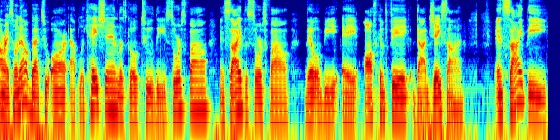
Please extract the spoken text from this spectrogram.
All right, so now back to our application. Let's go to the source file. Inside the source file, there will be a authconfig.json. Inside the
